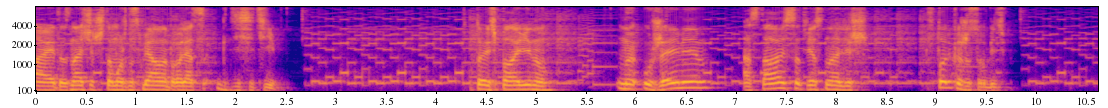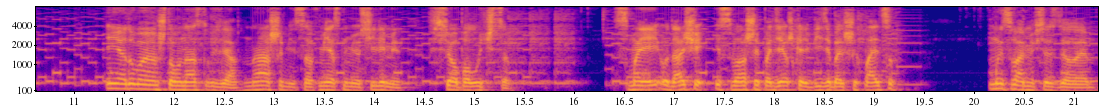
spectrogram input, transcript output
А это значит, что можно смело направляться к 10. То есть половину мы уже имеем, осталось, соответственно, лишь столько же срубить. И я думаю, что у нас, друзья, нашими совместными усилиями все получится. С моей удачей и с вашей поддержкой в виде больших пальцев мы с вами все сделаем.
